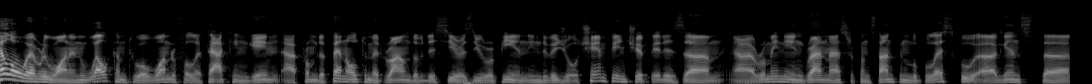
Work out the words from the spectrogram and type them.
Hello everyone and welcome to a wonderful attacking game uh, from the penultimate round of this year's European Individual Championship. It is um, uh, Romanian Grandmaster Constantin Lupulescu uh, against uh,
